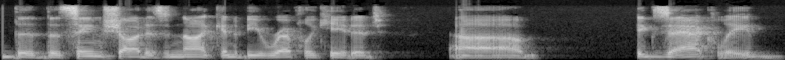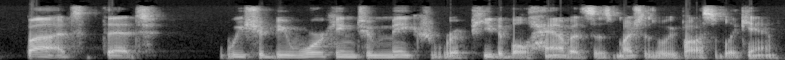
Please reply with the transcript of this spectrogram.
the the same shot is not going to be replicated uh, exactly, but that we should be working to make repeatable habits as much as we possibly can.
